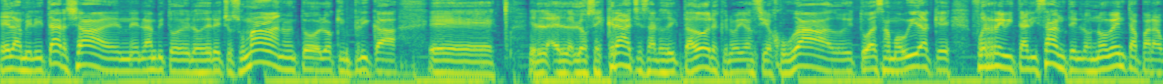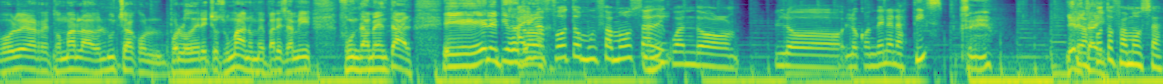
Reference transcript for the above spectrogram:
él a militar ya en el ámbito de los derechos humanos, en todo lo que implica eh, el- el- los scratches a los dictadores que no habían sido juzgados y toda esa movida que fue revitalizante en los 90 para volver a retomar la lucha con- por los derechos humanos, me parece a mí fundamental. Eh, él empieza a Hay una foto muy famosa de cuando lo, lo condenan a Astiz. Sí. Una ahí. foto famosa.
